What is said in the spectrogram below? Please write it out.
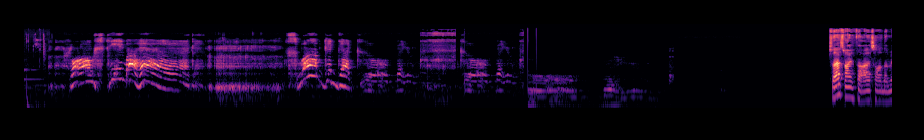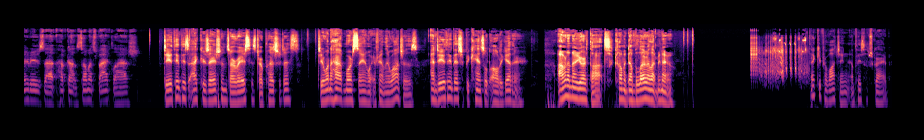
So that's my thoughts on the movies that have gotten so much backlash. Do you think these accusations are racist or prejudiced? Do you want to have more say in what your family watches? And do you think they should be cancelled altogether? I want to know your thoughts. Comment down below and let me know. Thank you for watching and please subscribe.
